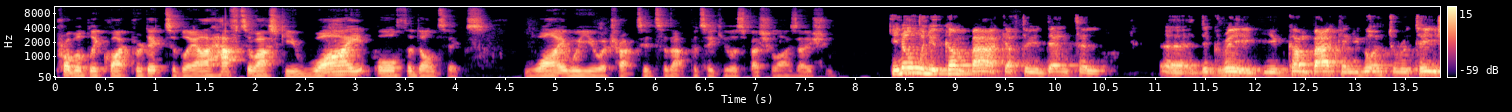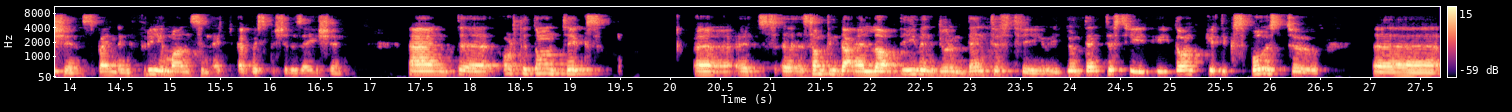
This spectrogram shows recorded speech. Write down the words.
probably quite predictably, I have to ask you why orthodontics? Why were you attracted to that particular specialization? You know, when you come back after your dental uh, degree, you come back and you go into rotation, spending three months in every specialization. And uh, orthodontics, uh, it's uh, something that I loved even during dentistry. During dentistry, you don't get exposed to uh,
